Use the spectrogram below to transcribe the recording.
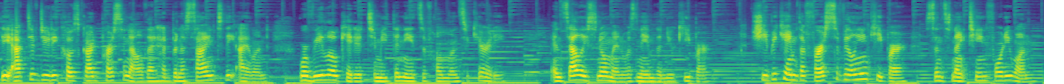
the active duty Coast Guard personnel that had been assigned to the island were relocated to meet the needs of Homeland Security, and Sally Snowman was named the new keeper. She became the first civilian keeper since 1941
